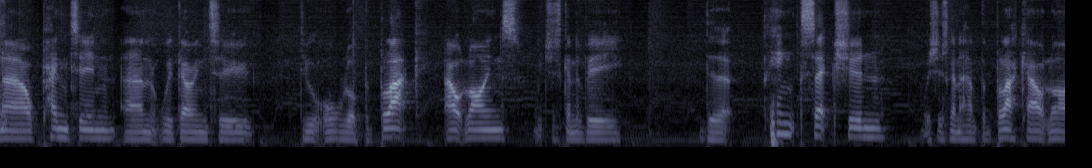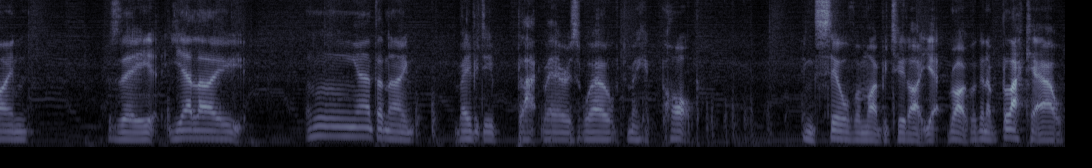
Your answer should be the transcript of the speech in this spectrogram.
now painting and we're going to do all of the black outlines, which is going to be the pink section, which is going to have the black outline, the yellow, mm, I don't know, maybe do black there as well to make it pop. And silver might be too light. Yeah, right, we're going to black it out.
